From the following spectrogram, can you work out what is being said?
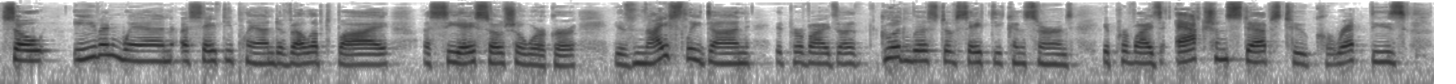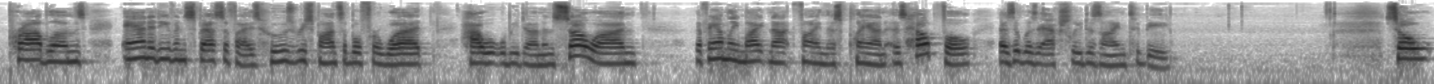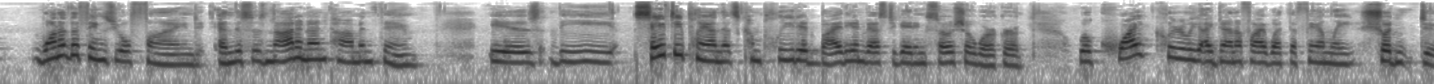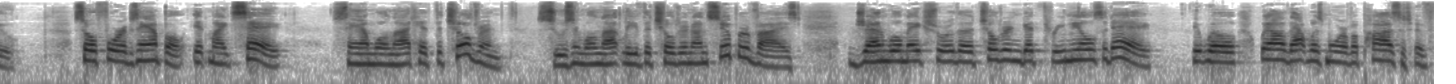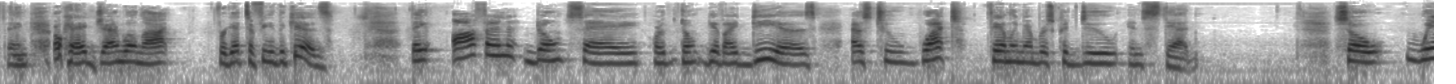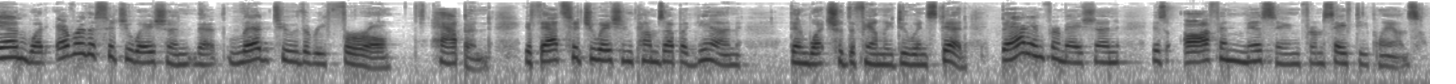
So even when a safety plan developed by a CA social worker is nicely done It provides a good list of safety concerns. It provides action steps to correct these problems, and it even specifies who's responsible for what, how it will be done, and so on. The family might not find this plan as helpful as it was actually designed to be. So, one of the things you'll find, and this is not an uncommon thing, is the safety plan that's completed by the investigating social worker will quite clearly identify what the family shouldn't do. So, for example, it might say, Sam will not hit the children. Susan will not leave the children unsupervised. Jen will make sure the children get three meals a day. It will, well, that was more of a positive thing. Okay, Jen will not forget to feed the kids. They often don't say or don't give ideas as to what family members could do instead. So, when whatever the situation that led to the referral happened, if that situation comes up again, then what should the family do instead? That information is often missing from safety plans.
